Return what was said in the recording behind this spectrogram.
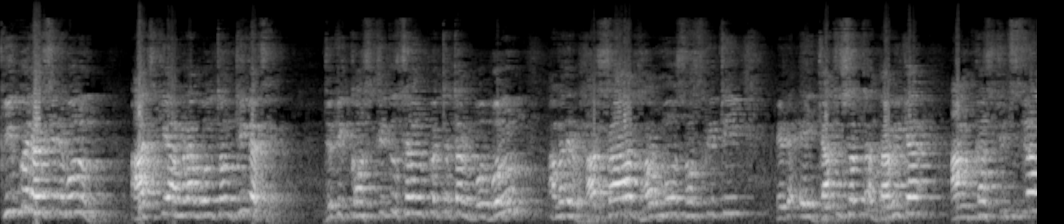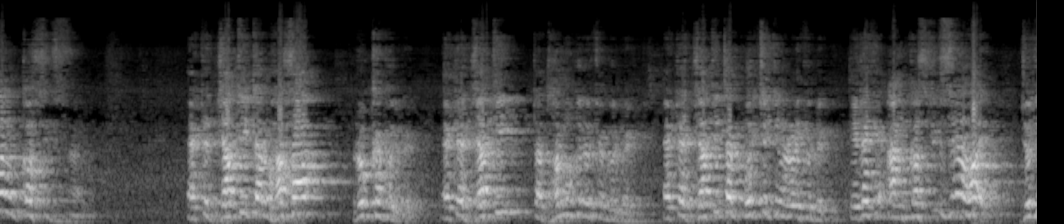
কি করে হয় সেটা বলুন। আজকে আমরা বলতাম, ঠিক আছে, যদি কনস্টিটিউশনাল করতে তাহলে বলুন, আমাদের ভাষা, ধর্ম, সংস্কৃতি, এটা এই জাতিসত্তার দাবিটা আনকনস্টিটিউশনাল কনস্টিটিউশনাল একটা জাতি তার ভাষা রক্ষা করবে, একটা জাতি তার ধর্মকে রক্ষা করবে, একটা জাতি তার পরিচয় রক্ষা করবে। এটা কি আনকনস্টিটিউশনাল হয়? যদি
